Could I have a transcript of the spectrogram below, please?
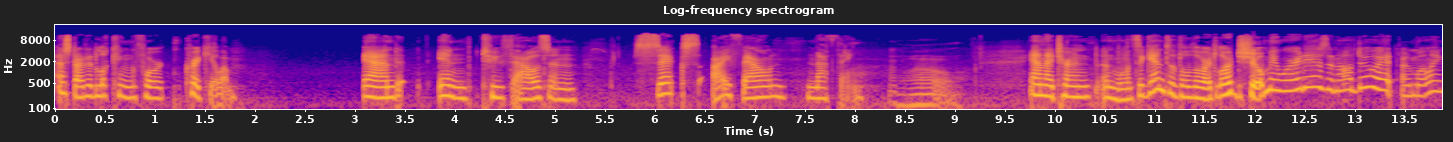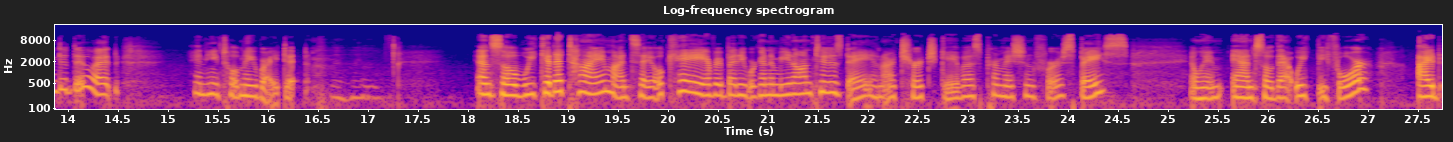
I started looking for curriculum. And in 2006, I found nothing. Wow. And I turned and once again to the Lord, Lord, show me where it is and I'll do it. I'm willing to do it. And he told me, write it. Mm-hmm. And so a week at a time, I'd say, okay, everybody, we're going to meet on Tuesday. And our church gave us permission for a space. And, we, and so that week before, I'd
